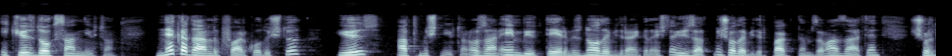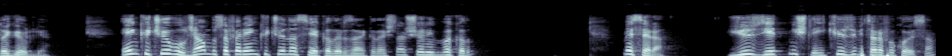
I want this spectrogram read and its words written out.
290 Newton. Ne kadarlık fark oluştu? 160 Newton. O zaman en büyük değerimiz ne olabilir arkadaşlar? 160 olabilir. Baktığım zaman zaten şurada görülüyor. En küçüğü bulacağım. Bu sefer en küçüğü nasıl yakalarız arkadaşlar? Şöyle bir bakalım. Mesela 170 ile 200'ü bir tarafa koysam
